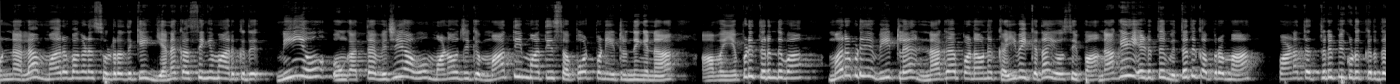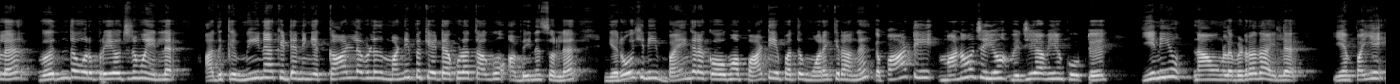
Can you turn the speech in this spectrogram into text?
உன்னெல்லாம் மருமகனை சொல்கிறதுக்கே எனக்கு அசிங்கமாக இருக்குது. நீயும் உங்கள் அத்தை விஜயாவும் மனோஜுக்கு மாற்றி மாற்றி சப்போர்ட் பண்ணிட்டு இருந்தீங்கன்னா அவன் எப்படி திருந்துவான் மறுபடியும் வீட்டில் நகை பணம்னு கை வைக்க தான் யோசிப்பான். நகையை எடுத்து விற்றதுக்கு அப்புறமா பணத்தை திருப்பி கொடுக்கறதுல எந்த ஒரு பிரயோஜனமும் இல்லை. அதுக்கு மீனா கிட்ட நீங்க காலில் விழுந்து மன்னிப்பு கேட்டா கூட தகும் அப்படின்னு சொல்ல இங்க ரோஹிணி பயங்கர கோபமா பாட்டியை பார்த்து முறைக்கிறாங்க. பாட்டி மனோஜையும் விஜயாவையும் கூப்பிட்டு இனியும் நான் உங்களை விடுறதா இல்லை? என் பையன்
